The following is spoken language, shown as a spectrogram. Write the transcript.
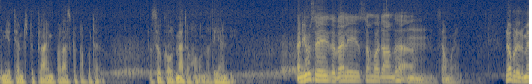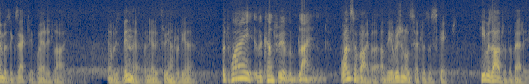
in the attempt to climb Parascotopetl, the so-called Matterhorn of the Andes. And you say the valley is somewhere down there? Hmm, somewhere. Nobody remembers exactly where it lies. Nobody's been there for nearly 300 years. But why the country of the blind? One survivor of the original settlers escaped. He was out of the valley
